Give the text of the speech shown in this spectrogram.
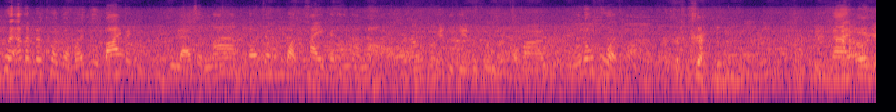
เพื่อนอ้ำก็เป็นคนแบบว่าอยู่บ้านกันอยู่แล้วส่วนมากก็จะปลอดภัยกันทั้งนั้นนะคะแล้วตัวเอทีเคทุกคนก่อนเข้าบ้าน หนูต้องตรวจค่ะได้โอเค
